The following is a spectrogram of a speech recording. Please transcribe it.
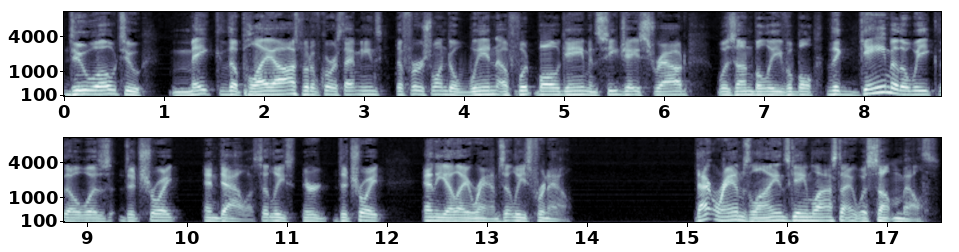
duo to make the playoffs, but of course that means the first one to win a football game, and CJ Stroud was unbelievable. The game of the week, though, was Detroit and Dallas, at least, or Detroit and the LA Rams, at least for now. That Rams Lions game last night was something else.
